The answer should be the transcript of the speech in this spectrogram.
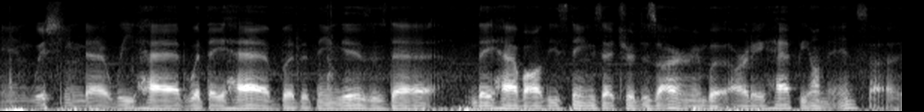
and wishing that we had what they have but the thing is is that they have all these things that you're desiring but are they happy on the inside?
